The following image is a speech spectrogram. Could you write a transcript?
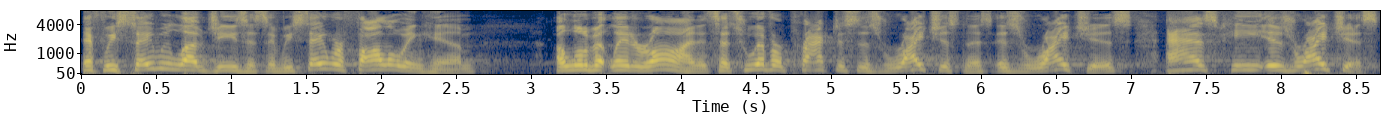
If we say we love Jesus, if we say we're following him, a little bit later on, it says, Whoever practices righteousness is righteous as he is righteous.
